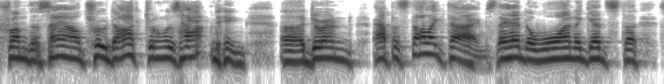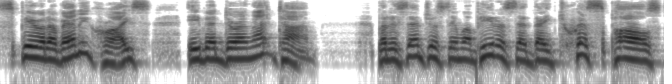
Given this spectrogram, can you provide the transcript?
from the sound true doctrine was happening uh, during apostolic times. They had to warn against the spirit of Antichrist even during that time. But it's interesting when Peter said they twist Paul's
